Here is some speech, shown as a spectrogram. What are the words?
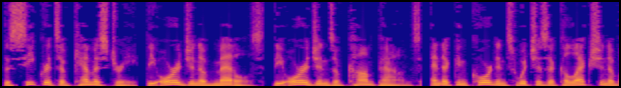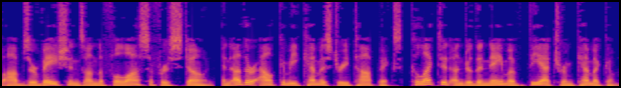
The Secrets of Chemistry, The Origin of Metals, The Origins of Compounds, and a Concordance which is a collection of observations on the Philosopher's Stone, and other alchemy chemistry topics, collected under the name of Theatrum Chemicum.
